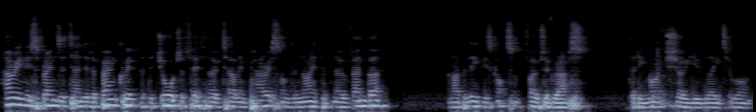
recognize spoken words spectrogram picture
Harry and his friends attended a banquet at the George V Hotel in Paris on the 9th of November, and I believe he's got some photographs that he might show you later on.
